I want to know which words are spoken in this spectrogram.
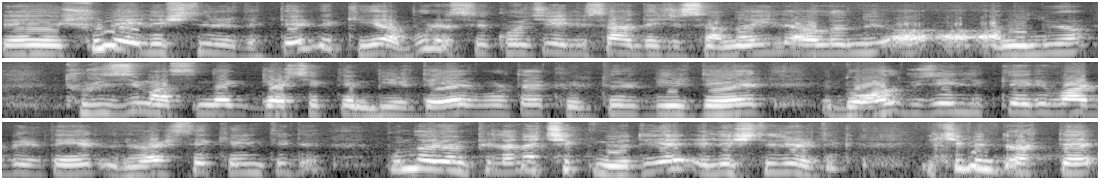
e, şunu eleştirirdik. Derdik ki ya burası Kocaeli sadece sanayiyle alınıyor, anılıyor. Turizm aslında gerçekten bir değer burada. Kültür bir değer. Doğal güzellikleri var bir değer. Üniversite kentidir. Bunlar ön plana çıkmıyor diye eleştirirdik. 2004'te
